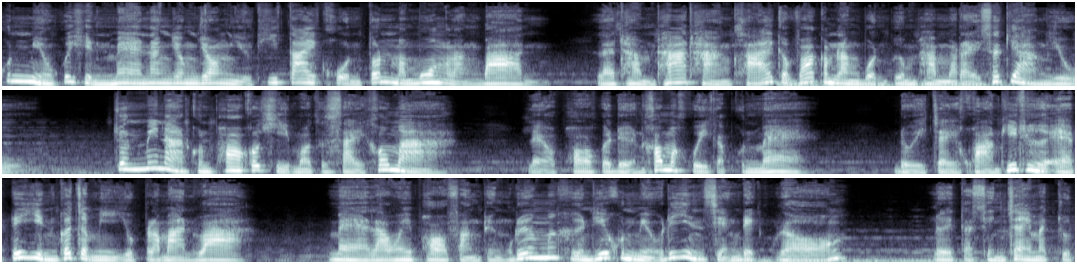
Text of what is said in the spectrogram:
คุณหมิวก็เห็นแม่นั่งย่องๆอยู่ที่ใต้โคนต้นมะม่วงหลังบ้าน และทำท่าทางคล้ายกับว่ากำลังบ่นพึมพำอะไรสักอย่างอยู่ จนไม่นานคุณพ่อก็ขี่มอเตอร์ไซค์เข้ามา แล้วพ่อก็เดินเข้ามาคุยกับคุณแม่ โดยใจความที่เธอแอบได้ยินก็จะมีอยู่ประมาณว่า แม่เล่าให้พ่อฟังถึงเรื่องเมื่อคืนที่คุณหมิวได้ยินเสียงเด็กร้อง เลยตัดสินใจมาจุด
